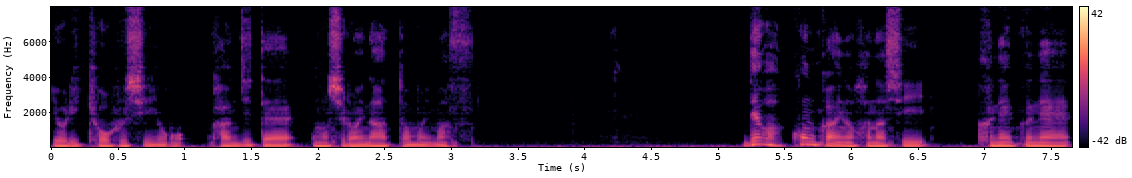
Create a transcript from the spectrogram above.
より恐怖心を感じて面白いなと思います。では今回の話くねくね。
